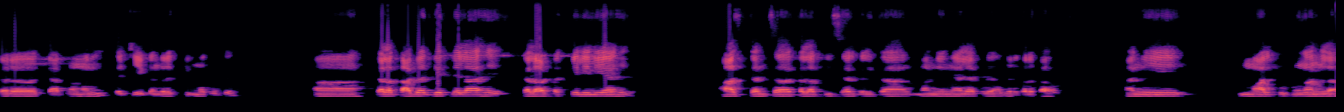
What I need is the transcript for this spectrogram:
तर त्याप्रमाणे त्याची एकंदरीत किंमत होते. त्याला ताब्यात घेतलेला आहे त्याला अटक केलेली आहे. आज त्यांचा त्याला पी सी आरकरिता मान्य न्यायालयापुढे हजर करत आहोत. आणि माल कुठून आणला?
